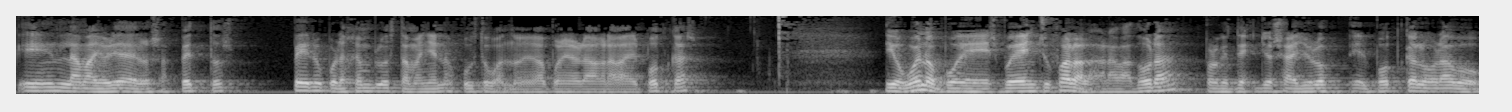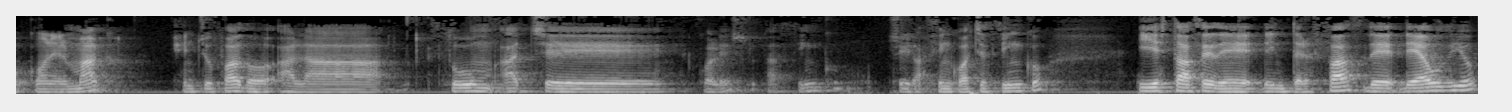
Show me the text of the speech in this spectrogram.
en la mayoría de los aspectos. Pero, por ejemplo, esta mañana, justo cuando me iba a poner a grabar el podcast, digo, bueno, pues voy a enchufarlo a la grabadora, porque yo, o sea, yo el podcast lo grabo con el Mac, enchufado a la Zoom H... ¿Cuál es? ¿La 5? Sí, la 5H5. Y esta hace de, interfaz de, audio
